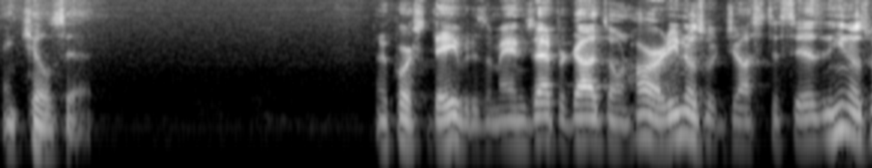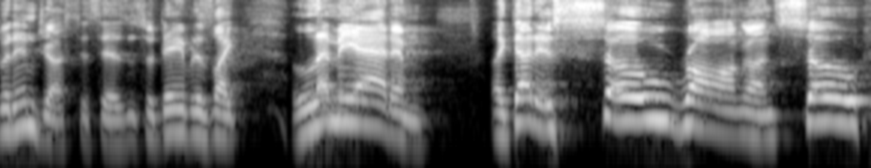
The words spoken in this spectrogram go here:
and kills it. And of course, David is a man who's after God's own heart. He knows what justice is and he knows what injustice is. And so David is like, let me at him. Like, that is so wrong on so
